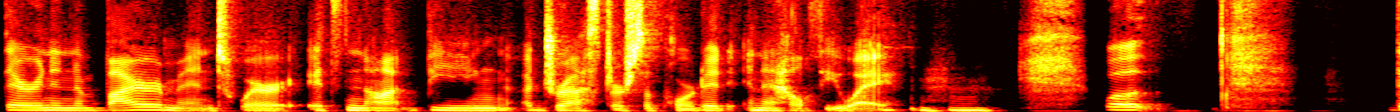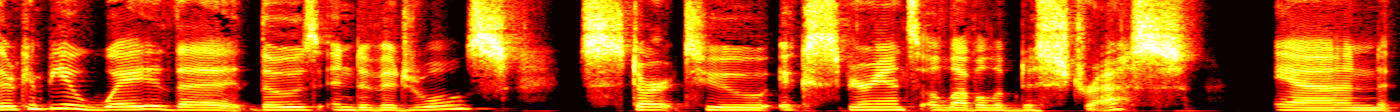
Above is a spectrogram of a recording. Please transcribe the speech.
they're in an environment where it's not being addressed or supported in a healthy way? Mm-hmm. Well, there can be a way that those individuals start to experience a level of distress. And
